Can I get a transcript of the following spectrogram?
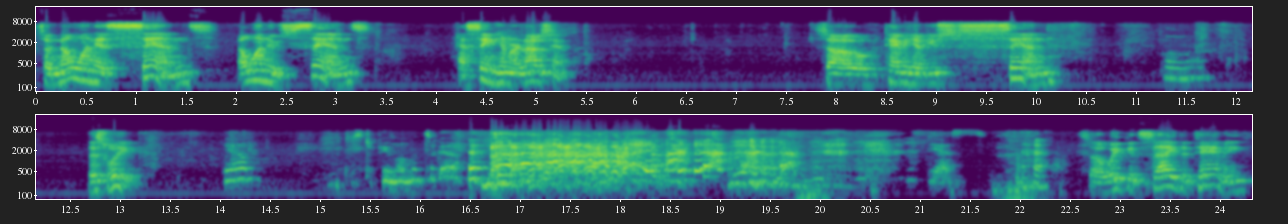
So no one has sins, no one who sins has seen him or knows him. So, Tammy, have you sinned Mhm. this week? Yeah, just a few moments ago. yes. So we could say to Tammy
